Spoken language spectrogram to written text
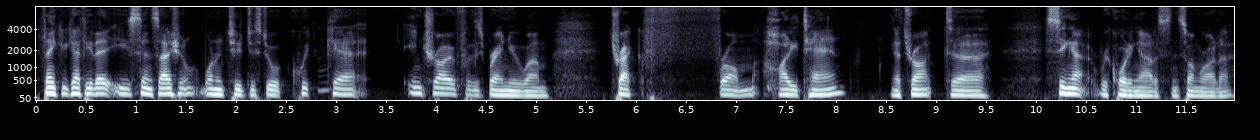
thank you, Kathy. That is sensational. Wanted to just do a quick uh, intro for this brand new um, track from Heidi Tan. That's right. Uh, singer, recording artist, and songwriter,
